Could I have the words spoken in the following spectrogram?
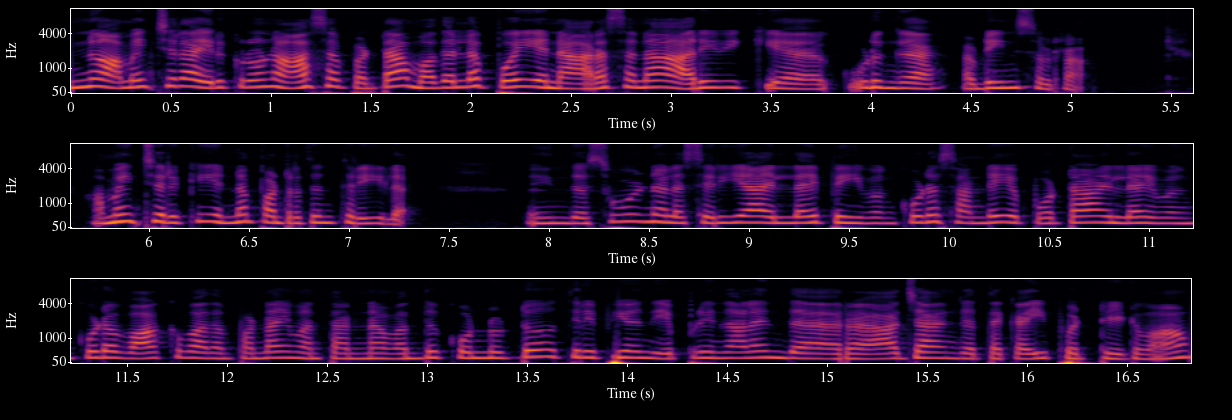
இன்னும் அமைச்சராக இருக்கணும்னு ஆசைப்பட்டா முதல்ல போய் என்னை அரசனாக அறிவிக்க கொடுங்க அப்படின்னு சொல்கிறான் அமைச்சருக்கு என்ன பண்ணுறதுன்னு தெரியல. இந்த சூழ்நிலை சரியா இல்லை இப்போ இவன் கூட சண்டையை போட்டால் இல்லை இவன் கூட வாக்குவாதம் பண்ணால் இவன் தன்னை வந்து கொண்டுட்டு திருப்பியும் எப்படி இருந்தாலும் இந்த ராஜாங்கத்தை கைப்பற்றிடுவான்.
